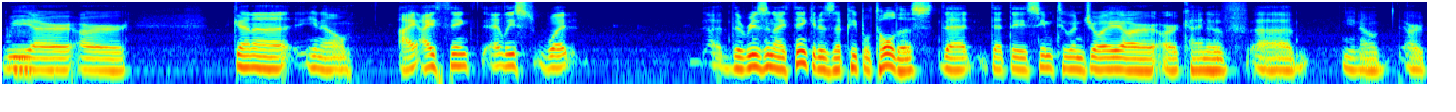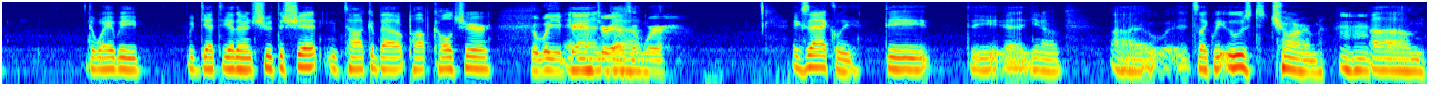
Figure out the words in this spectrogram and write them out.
We are are gonna, you know, I I think at least what uh, the reason I think it is that people told us that that they seem to enjoy our our kind of uh, you know our the way we would get together and shoot the shit and talk about pop culture. the way you banter, And, as it um, were. Exactly. The the uh, you know, uh, it's like we oozed charm, um,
